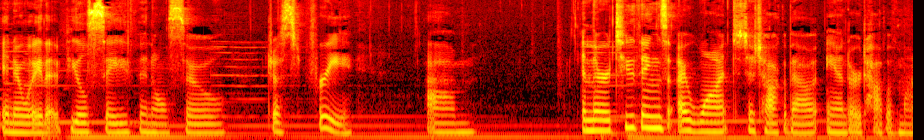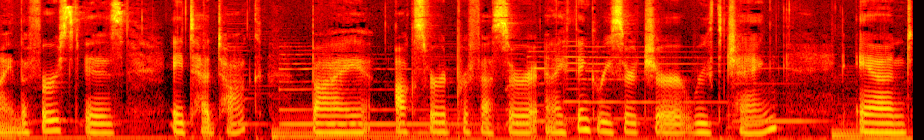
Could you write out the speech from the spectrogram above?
in a way that feels safe and also just free. Um, and there are two things I want to talk about and are top of mind. The first is a TED Talk by Oxford professor and I think researcher Ruth Chang. And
